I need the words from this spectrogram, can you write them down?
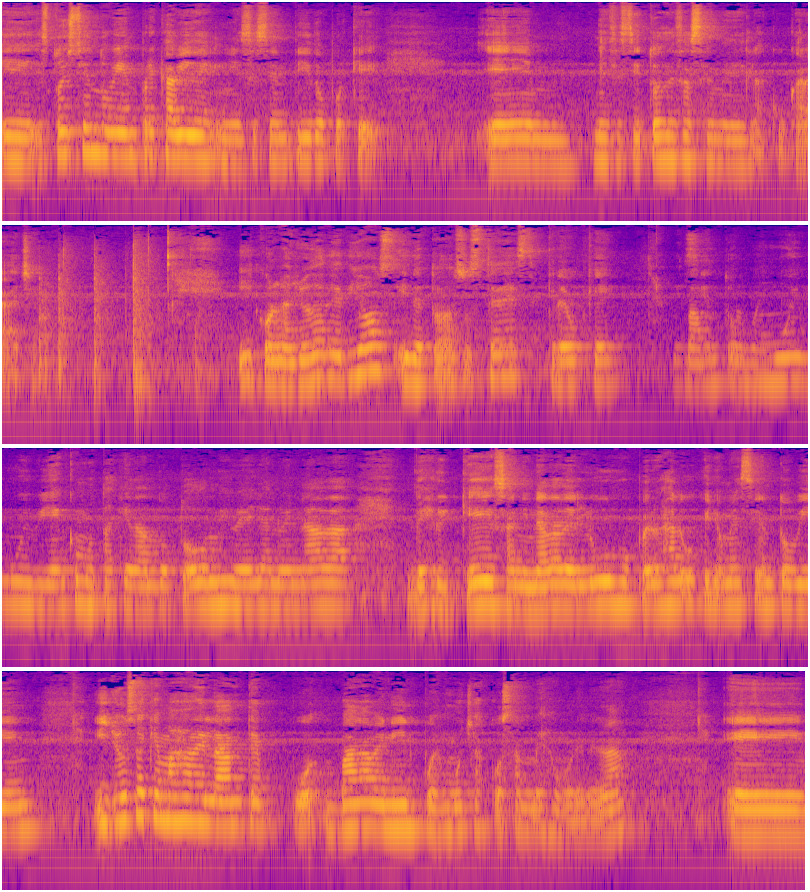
Eh, estoy siendo bien precavida en ese sentido porque eh, necesito deshacerme de la cucaracha. Y con la ayuda de Dios y de todos ustedes, creo que vamos todo muy, muy bien como está quedando todo, mi bella. No hay nada de riqueza ni nada de lujo, pero es algo que yo me siento bien. Y yo sé que más adelante van a venir pues muchas cosas mejores, ¿verdad? Eh,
